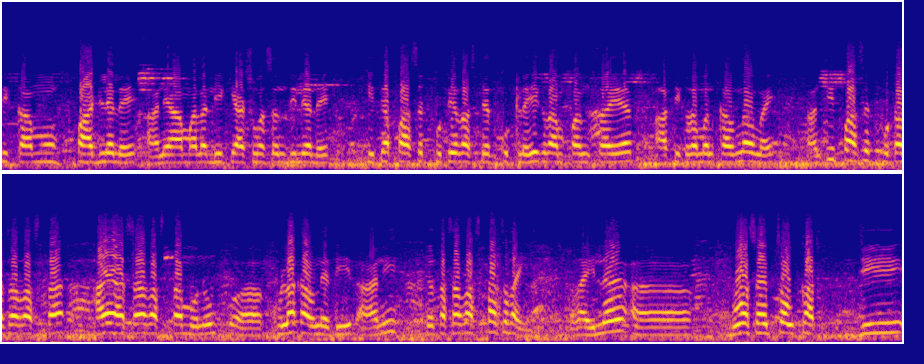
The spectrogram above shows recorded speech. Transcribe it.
ती काम पाडलेलं आहे आणि आम्हाला लेखी आश्वासन दिलेलं आहे की त्या पासष्ट फुटी रस्त्यात कुठलंही ग्रामपंचायत अतिक्रमण करणार नाही. आणि ती पासष्ट फुटाचा रस्ता हाय असा रस्ता म्हणून खुला करण्यात येईल आणि तो तसा रस्ताच राहील. राहिलं बुवासाहेब चौकात जी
